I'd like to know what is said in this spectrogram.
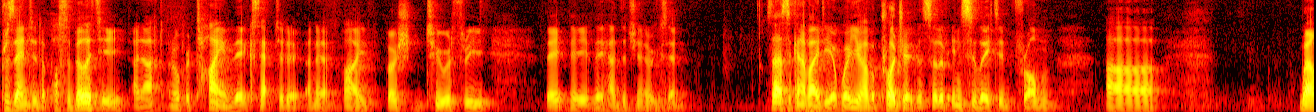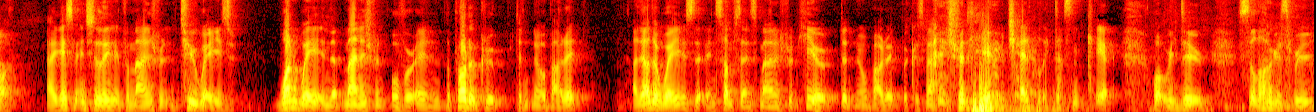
presented a possibility, and, after, and over time they accepted it. And uh, by version two or three, they, they, they had the generics in. So that's the kind of idea where you have a project that's sort of insulated from, uh, well, I guess insulated from management in two ways. One way in that management over in the product group didn't know about it, and the other way is that in some sense management here didn't know about it because management here generally doesn't care what we do so long as we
